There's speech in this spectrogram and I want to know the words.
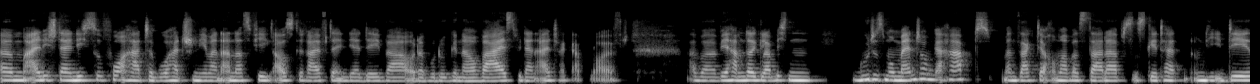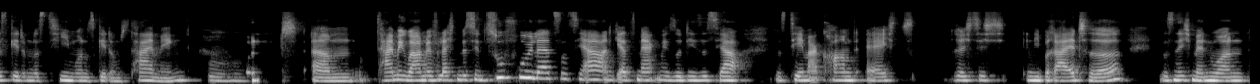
ähm, all die Stellen, die ich zuvor hatte, wo halt schon jemand anders viel ausgereifter in der Idee war oder wo du genau weißt, wie dein Alltag abläuft. Aber wir haben da, glaube ich, ein gutes Momentum gehabt. Man sagt ja auch immer bei Startups, es geht halt um die Idee, es geht um das Team und es geht ums Timing. Mhm. Und ähm, Timing waren wir vielleicht ein bisschen zu früh letztes Jahr und jetzt merken wir so dieses Jahr, das Thema kommt echt richtig in die Breite. Es ist nicht mehr nur ein,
